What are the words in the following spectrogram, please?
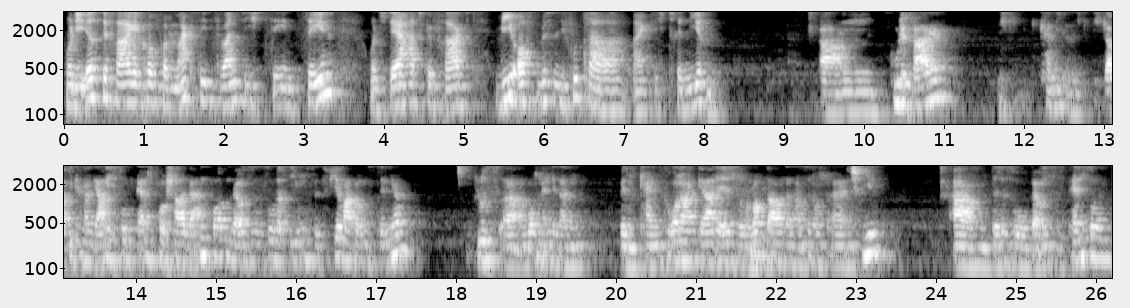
Und die erste Frage kommt von Maxi201010 und der hat gefragt, wie oft müssen die Futsaler eigentlich trainieren? Ähm, gute Frage. Ich, also ich, ich glaube, die kann man gar nicht so ganz pauschal beantworten. Bei uns ist es so, dass die Jungs jetzt viermal bei uns trainieren plus äh, am Wochenende dann, wenn kein Corona gerade ist oder Lockdown, dann hast du noch äh, ein Spiel. Ähm, das ist so bei uns das Pensum.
